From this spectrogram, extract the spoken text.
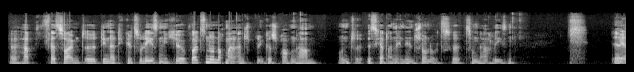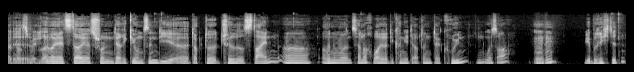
äh, habe versäumt, äh, den Artikel zu lesen. Ich äh, wollte es nur noch mal angesprochen haben. Und äh, ist ja dann in den Shownotes äh, zum Nachlesen. Äh, Ja, weil wir jetzt da jetzt schon in der Region sind, die äh, Dr. Jill Stein, äh, erinnern wir uns ja noch, war ja die Kandidatin der Grünen in den USA. Mhm. Wir berichteten.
